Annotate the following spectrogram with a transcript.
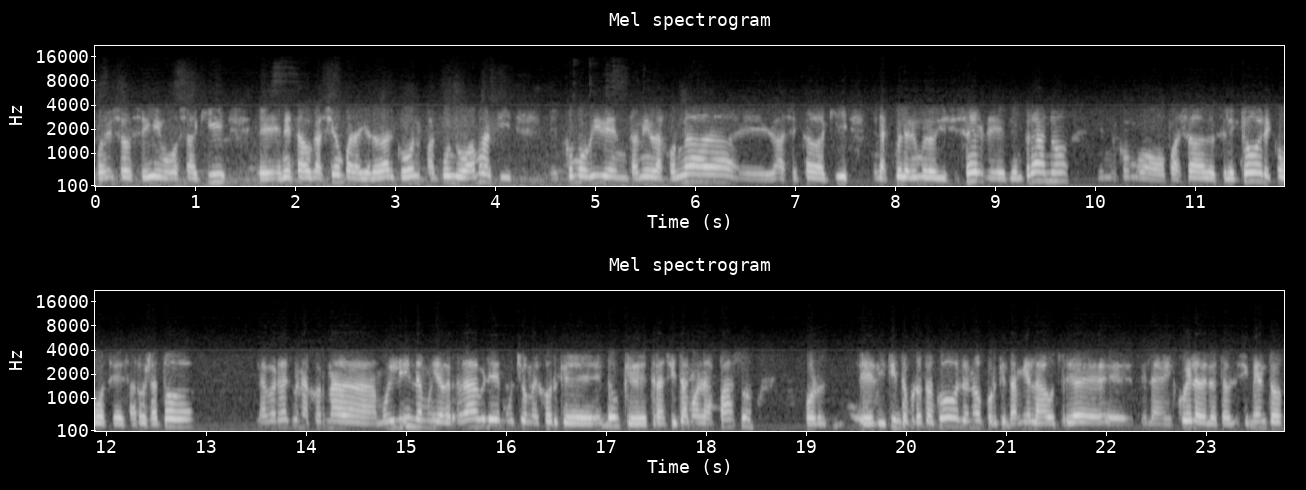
por eso seguimos aquí eh, en esta ocasión para dialogar con Facundo Amati. Eh, cómo viven también la jornada, eh, has estado aquí en la escuela número 16 de temprano, viendo cómo pasaban los electores, cómo se desarrolla todo. La verdad que una jornada muy linda, muy agradable, mucho mejor que lo que transitamos en las pasos por eh, distintos protocolos, ¿no? Porque también las autoridades de, las escuelas, de los establecimientos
